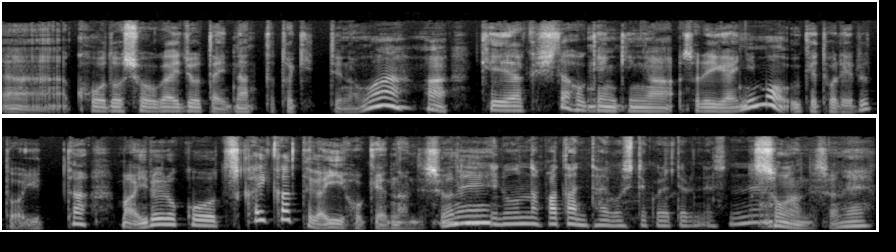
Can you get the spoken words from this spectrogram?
あー高度障害状態になった時っていうのは、まあ、契約した保険金がそれ以外にも受け取れるといった、まあ、いろいろこう、使い勝手がいい保険なんですよいね。ろんなパターンに対応してくれてるんですねそうなんですよね。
